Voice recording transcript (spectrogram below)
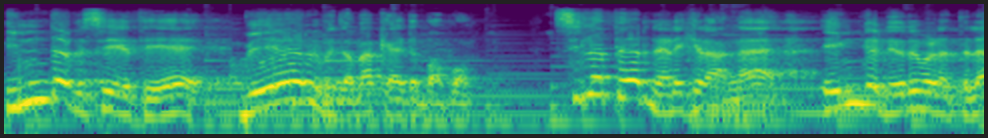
இந்த விஷயத்தையே வேறு விதமா கேட்டு பார்ப்போம். சில பேர் நினைக்கிறாங்க எங்க நிறுவனத்துல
